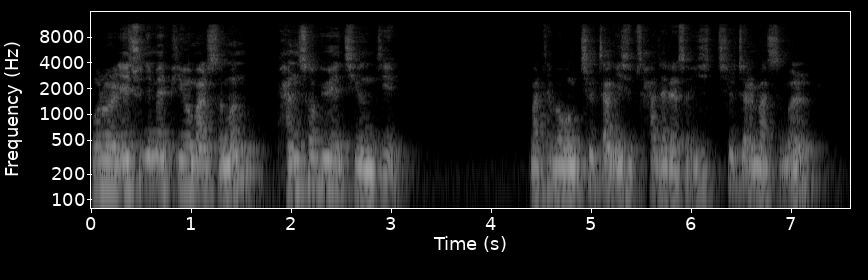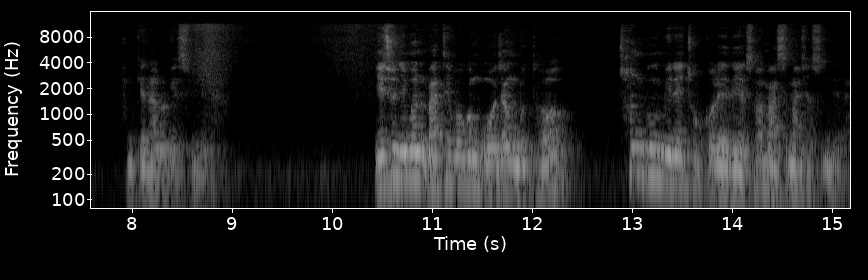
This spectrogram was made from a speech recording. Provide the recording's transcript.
오늘 예수님의 비유 말씀은 반석 위에 지은 집 마태복음 7장 24절에서 27절 말씀을 함께 나누겠습니다. 예수님은 마태복음 5장부터 천국민의 조건에 대해서 말씀하셨습니다.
